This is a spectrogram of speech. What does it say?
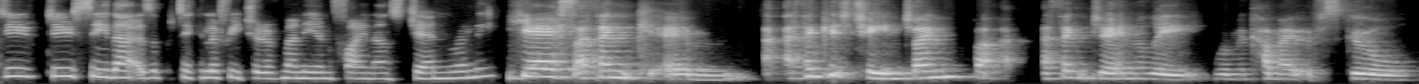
do you, do you see that as a particular feature of money and finance generally? Yes, I think um, I think it's changing, but I think generally when we come out of school,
